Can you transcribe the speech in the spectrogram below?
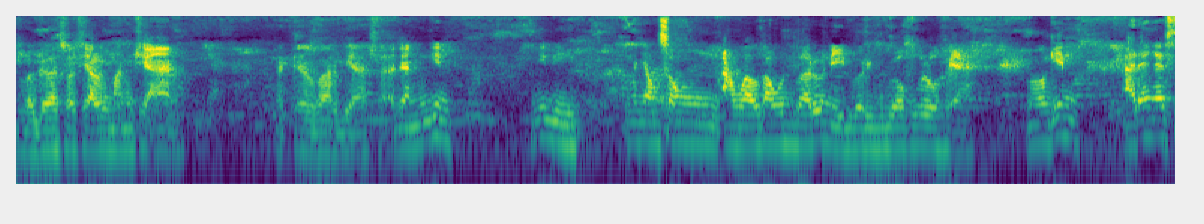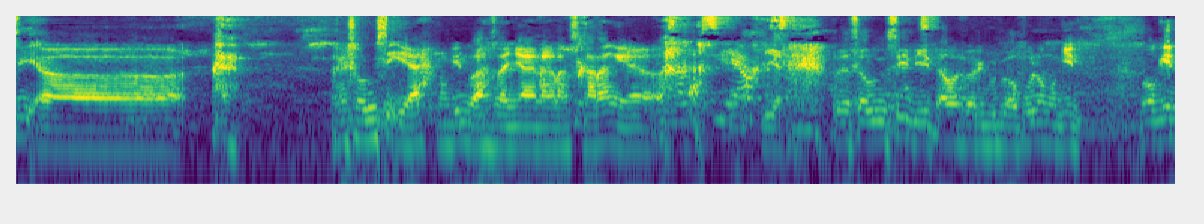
lembaga sosial kemanusiaan. Oke, luar biasa. Dan mungkin ini di menyongsong awal tahun baru nih 2020 ya. Mungkin ada nggak sih eh, resolusi ya mungkin bahasanya anak-anak sekarang ya Siap. Iya, resolusi di tahun 2020 mungkin mungkin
